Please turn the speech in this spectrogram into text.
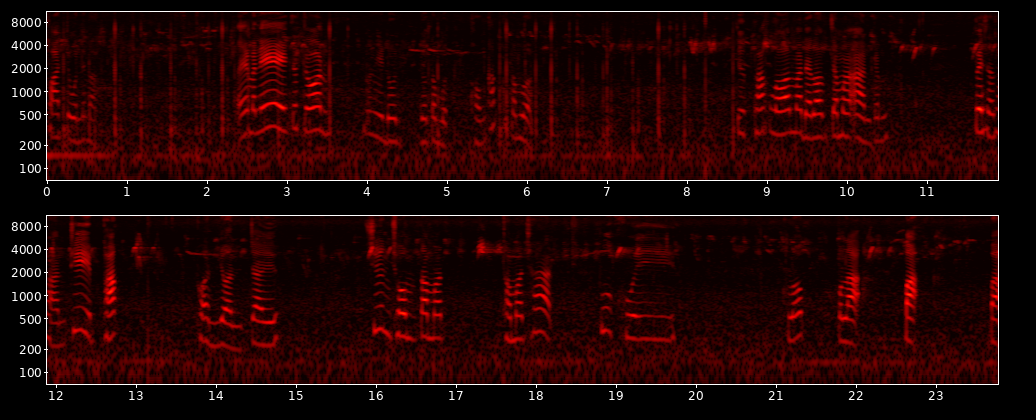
ฟาดโจรได้ปะเอ้ยมานี่เจ้าโจรนั่นไงโดนโดนตำรวจของครับตำรวจ จุดพักร้อนมาเดี๋ยวเราจะมาอ่านกัน เป็นสถานที่พักผ่อนหย่อนใจ ชื่นชมธรรม รรมชาติพูดคุย ครบประปะปะ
